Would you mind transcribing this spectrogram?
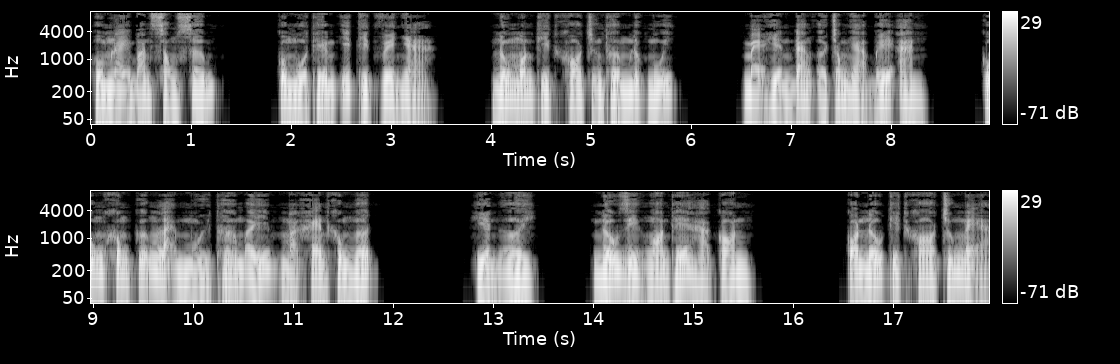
Hôm nay bán xong sớm, cô mua thêm ít thịt về nhà, nấu món thịt kho trứng thơm nước mũi. Mẹ Hiền đang ở trong nhà bế an, cũng không cưỡng lại mùi thơm ấy mà khen không ngớt. Hiền ơi, nấu gì ngon thế hả con? Con nấu thịt kho trứng mẹ,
